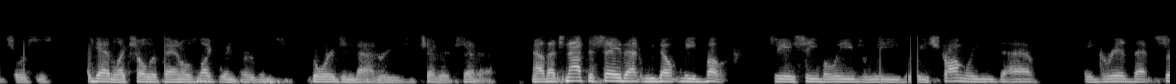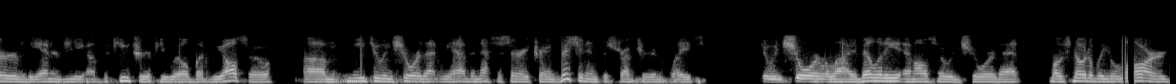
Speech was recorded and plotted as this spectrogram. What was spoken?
resources again, like solar panels, like wind turbines, storage and batteries, et cetera, et cetera. Now, that's not to say that we don't need both. CAC believes we, we strongly need to have a grid that serves the energy of the future, if you will, but we also um, need to ensure that we have the necessary transmission infrastructure in place to ensure reliability and also ensure that most notably large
